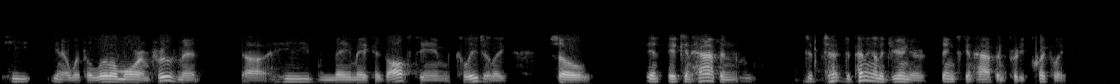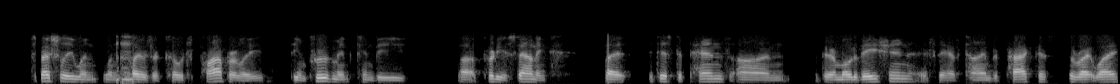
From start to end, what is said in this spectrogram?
he you know with a little more improvement, uh, he may make a golf team collegiately. So it, it can happen. De- depending on the junior, things can happen pretty quickly, especially when when mm-hmm. players are coached properly. The improvement can be uh, pretty astounding but it just depends on their motivation, if they have time to practice the right way.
